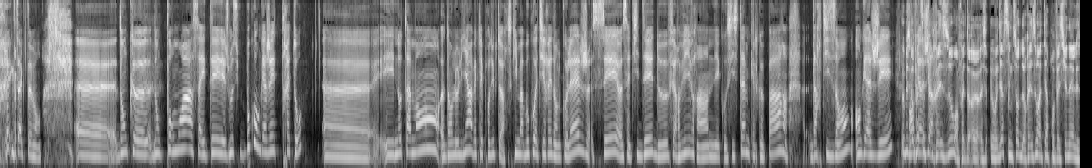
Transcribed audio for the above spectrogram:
exactement. donc donc pour moi ça a été, je me suis beaucoup engagée très tôt euh, et notamment dans le lien avec les producteurs. Ce qui m'a beaucoup attiré dans le collège, c'est euh, cette idée de faire vivre un écosystème quelque part d'artisans engagés. Oui, parce qu'en fait, c'est un réseau. En fait, euh, on va dire, c'est une sorte de réseau interprofessionnel.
